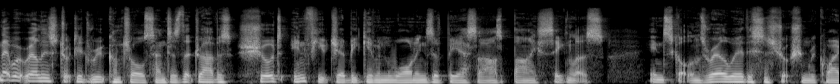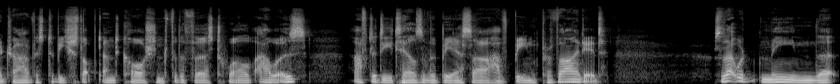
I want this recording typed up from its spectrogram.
Network Rail instructed route control centres that drivers should in future be given warnings of BSRs by signallers. In Scotland's railway, this instruction required drivers to be stopped and cautioned for the first 12 hours after details of a BSR have been provided. So that would mean that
